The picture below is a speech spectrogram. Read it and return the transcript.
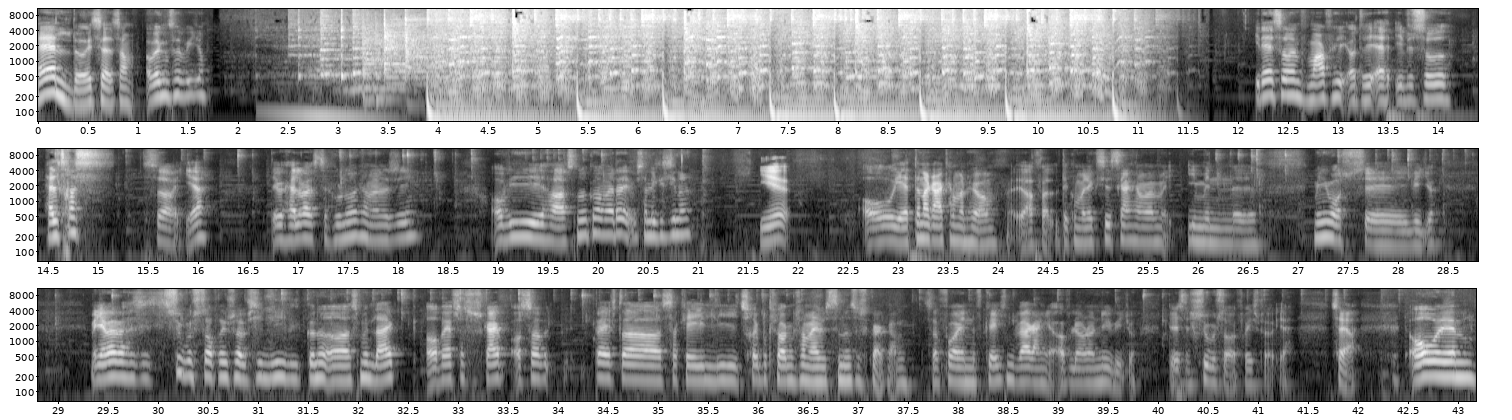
Hallo, alle sammen, og velkommen til video. I dag sidder vi på Marfree, og det er episode 50. Så ja, det er jo halvvejs til 100, kan man jo sige. Og vi har snudkommet med i dag, hvis jeg lige kan sige noget. Yeah. Og ja, den her gang kan man høre om, i hvert fald. Det kunne man ikke sidste gang, han var med i min øh, miniwars øh, video. Men jeg vil have super stor pris på, hvis I lige vil gå ned og smide like, og bagefter subscribe, og så bagefter, så kan I lige trykke på klokken, som er ved siden af subscribe-knappen. Så får I en notification hver gang jeg uploader en ny video. Det er en super stor pris på, ja. Så ja. Og øhm,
